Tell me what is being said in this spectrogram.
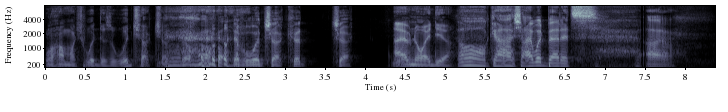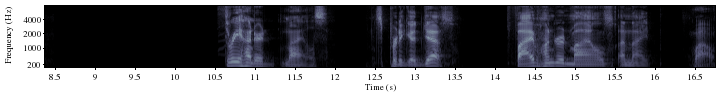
Well, how much wood does a woodchuck chuck? Bill? if a woodchuck could chuck. I have no idea. Oh gosh, I would bet it's uh, 300 miles. It's a pretty good guess. 500 miles a night. Wow.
